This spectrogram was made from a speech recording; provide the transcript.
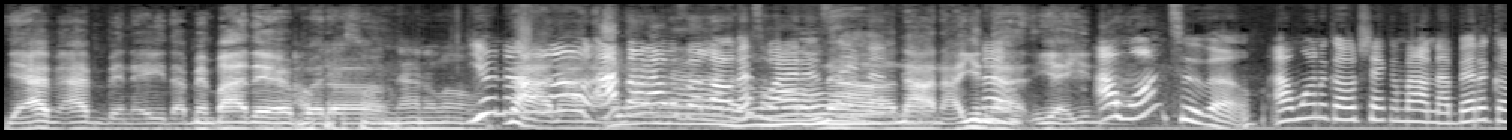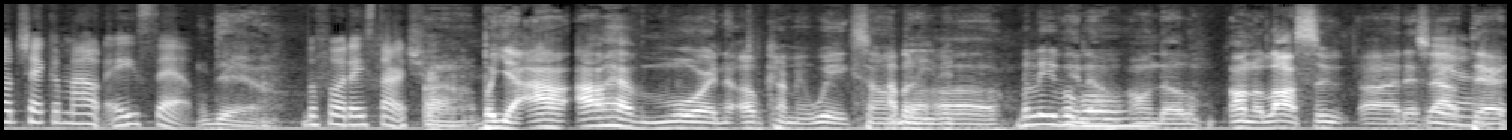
yeah, I haven't, I haven't been there either. I've been by there, but okay, so uh, I'm not alone. You're not Nah, nah, alone. nah. I thought I was You're alone. That's why I didn't say nah, nothing. nah, nah, you're No. not. Yeah, you're I want to though. I want to go check them out, and I better go check them out ASAP yeah, before they start tripping. uh, but yeah, I'll, I'll have more in the upcoming weeks on I believe the, it. uh, Believable. You know, on the on the lawsuit uh, that's Yeah. out there.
